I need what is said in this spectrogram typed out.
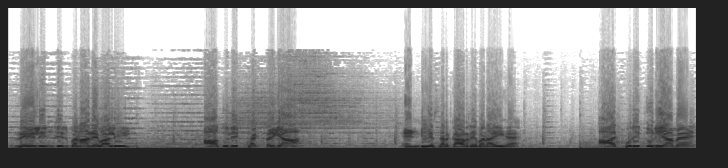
रेल इंजन बनाने वाली आधुनिक फैक्ट्रियाँ एनडीए सरकार ने बनाई है। आज पूरी दुनिया में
